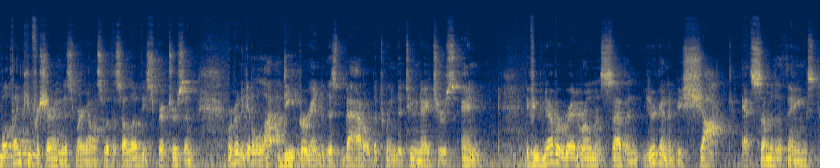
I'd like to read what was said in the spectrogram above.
Well, thank you for sharing this, Mary Alice, with us. I love these scriptures, and we're going to get a lot deeper into this battle between the two natures. And if you've never read Romans 7, you're going to be shocked at some of the things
